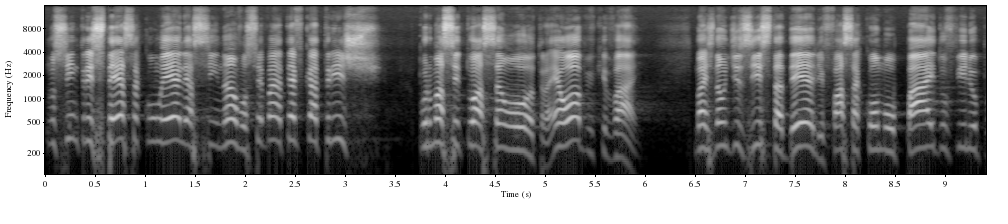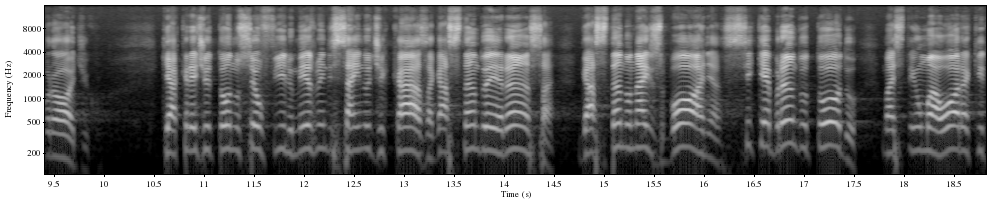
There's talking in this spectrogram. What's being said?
não se entristeça com ele assim, não. Você vai até ficar triste por uma situação ou outra. É óbvio que vai mas não desista dele, faça como o pai do filho pródigo, que acreditou no seu filho, mesmo ele saindo de casa, gastando herança, gastando na esbórnia, se quebrando todo, mas tem uma hora que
